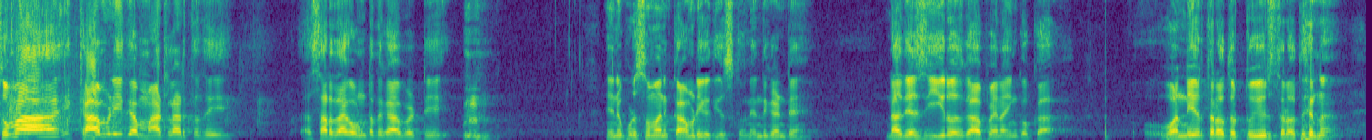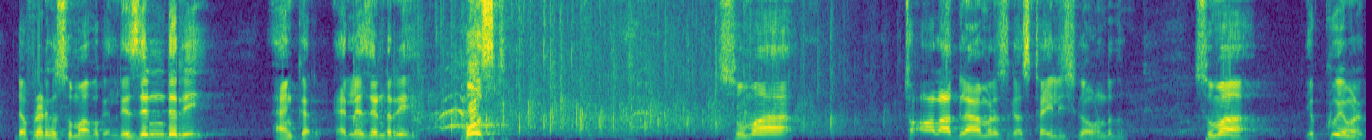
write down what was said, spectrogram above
సుమ కామెడీగా మాట్లాడుతుంది సరదాగా ఉంటుంది కాబట్టి నేను ఎప్పుడు సుమాని కామెడీగా తీసుకోను. ఎందుకంటే నాకు తెలిసి ఈరోజు కాకపోయినా ఇంకొక వన్ ఇయర్ తర్వాత టూ ఇయర్స్ తర్వాత అయినా డెఫినెట్గా సుమ ఒక legendary anchor legendary host. Suma చాలా గ్లామరస్గా స్టైలిష్గా ఉండదు. సుమ ఎక్కువ ఏమన్నా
